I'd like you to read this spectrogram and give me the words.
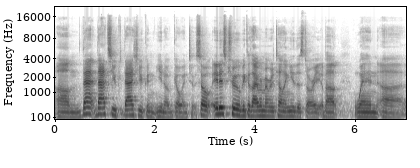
Um, that that's you that you can you know go into. So it is true because I remember telling you the story about when uh,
